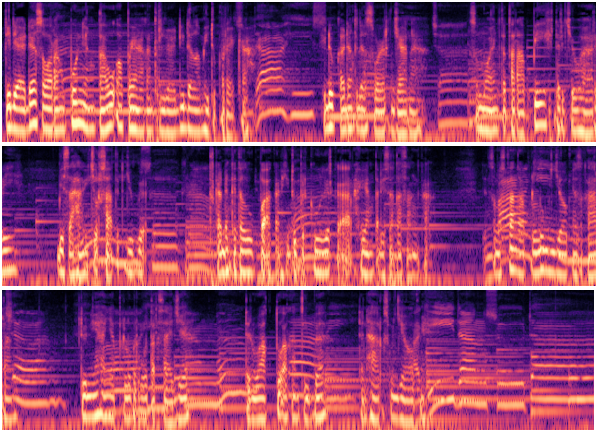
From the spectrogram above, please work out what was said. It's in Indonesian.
Tidak ada seorang pun yang tahu apa yang akan terjadi dalam hidup mereka. Hidup kadang tidak sesuai rencana. Semua yang kita rapi dari jauh hari bisa hancur saat itu juga. Terkadang kita lupa akan hidup bergulir ke arah yang tadi sangka-sangka. Semesta nggak perlu menjawabnya sekarang. Dunia hanya perlu berputar saja, dan waktu akan tiba dan harus menjawabnya.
